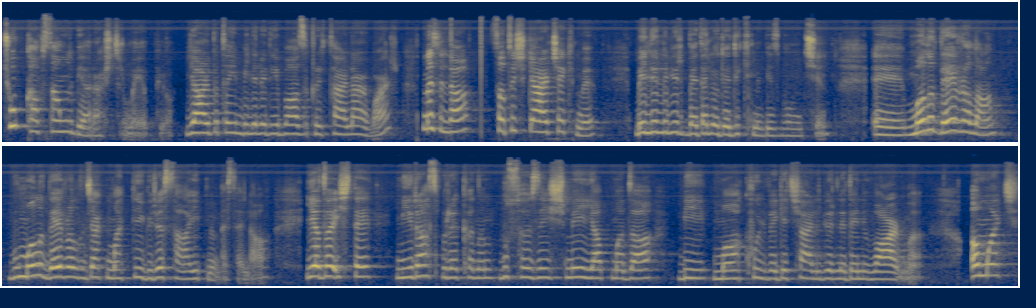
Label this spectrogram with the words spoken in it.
Çok kapsamlı bir araştırma yapıyor. Yargıtay'ın belirlediği bazı kriterler var. Mesela satış gerçek mi? Belirli bir bedel ödedik mi biz bunun için? Ee, malı devralan, bu malı devralacak maddi güce sahip mi mesela? Ya da işte miras bırakanın bu sözleşmeyi yapmada bir makul ve geçerli bir nedeni var mı? Amaç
